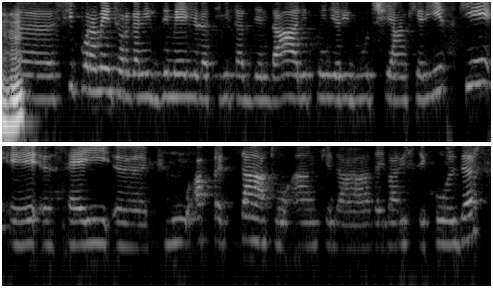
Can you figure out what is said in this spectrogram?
Mm-hmm. Eh, sicuramente organizzi meglio le attività aziendali, quindi riduci anche i rischi e eh, sei eh, più apprezzato anche da, dai vari stakeholders.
